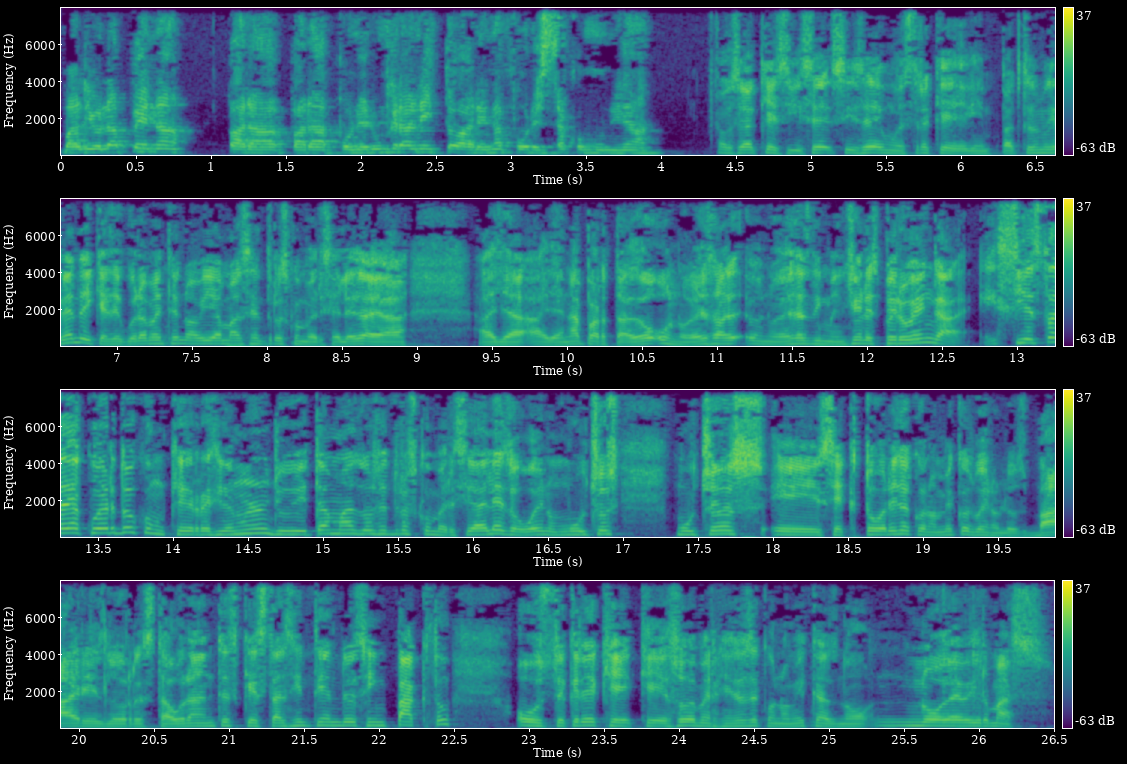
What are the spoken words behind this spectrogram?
valió la pena para, para poner un granito de arena por esta comunidad. O sea que sí se, sí se demuestra que el impacto es muy grande y que seguramente no había más centros comerciales allá, allá, allá en apartado o no, de esas, o no de esas dimensiones. Pero venga, eh, si está de acuerdo con que reciban una ayudita más los centros comerciales o bueno, muchos, muchos eh, sectores económicos, bueno, los bares, los restaurantes que están sintiendo ese impacto, o usted cree que, que eso de emergencias económicas no, no debe ir más?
